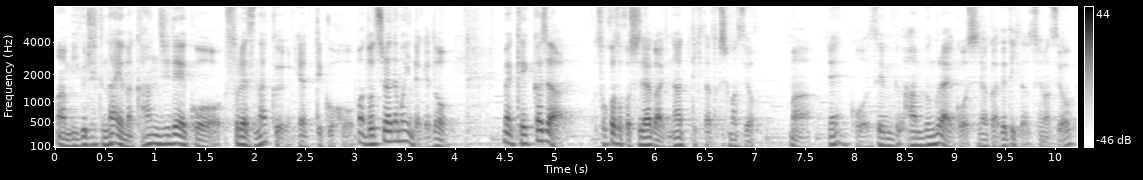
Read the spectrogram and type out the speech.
まあ、見苦しくないような感じでこうストレスなくやっていく方、まあ、どちらでもいいんだけど、まあ、結果じゃあそこそこ白髪になってきたとしますよ。まあね、こう全部半分ぐらいこう白髪出てきたとしますよ。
